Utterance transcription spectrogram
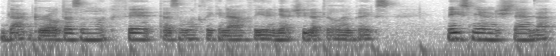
that girl doesn't look fit, doesn't look like an athlete, and yet she's at the Olympics makes me understand that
